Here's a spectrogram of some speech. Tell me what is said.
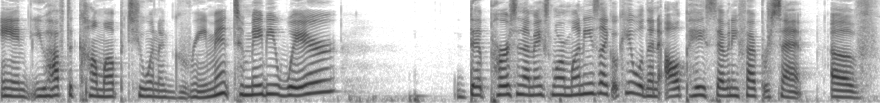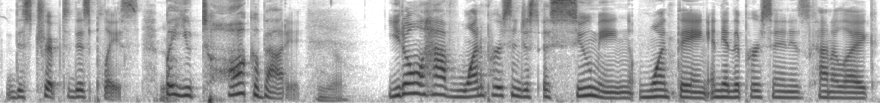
and you have to come up to an agreement to maybe where the person that makes more money is like okay well then i'll pay 75% of this trip to this place. But you talk about it. Yeah. you don't have one person just assuming one thing and the other person is kind of like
